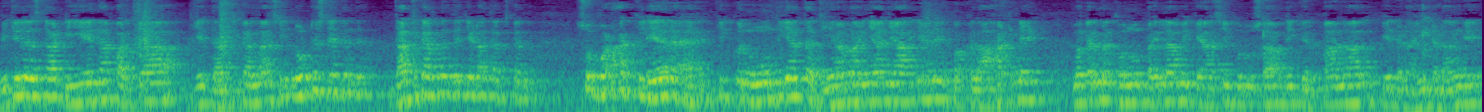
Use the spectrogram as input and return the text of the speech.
ਵਿਜੀਲੈਂਸ ਦਾ ਡੀਏ ਦਾ ਪਰਚਾ ਜੇ ਦਰਜ ਕਰਨਾ ਸੀ ਨੋਟਿਸ ਦੇ ਦਿੰਦੇ, ਦਰਜ ਕਰ ਦਿੰਦੇ ਜਿਹੜਾ ਦਰਜ ਕਰਨਾ। ਸੋ ਬੜਾ ਕਲੀਅਰ ਹੈ ਕਿ ਕਾਨੂੰਨ ਦੀਆਂ ਧੱਜੀਆਂ ਬਣਾਈਆਂ ਜਾ ਰਹੀਆਂ ਨੇ, ਬਖਲਾਹਟ ਨੇ। ਮਗਰ ਮੈਂ ਤੁਹਾਨੂੰ ਪਹਿਲਾਂ ਵੀ ਕਿਹਾ ਸੀ, ਗੁਰੂ ਸਾਹਿਬ ਦੀ ਕਿਰਪਾ ਨਾਲ ਇਹ ਲੜਾਈ ਲੜਾਂਗੇ।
